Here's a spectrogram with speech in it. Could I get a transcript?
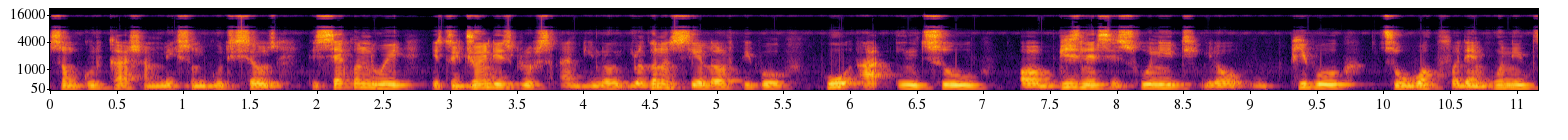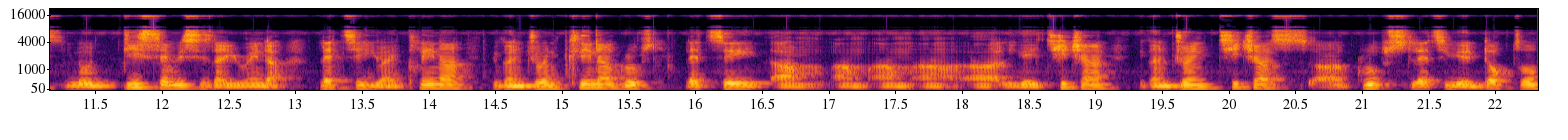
some good cash and make some good sales. The second way is to join these groups and you know you're going to see a lot of people who are into or businesses who need you know people to work for them who need you know these services that you render. Let's say you are a cleaner you can join cleaner groups. Let's say um, um, um uh, uh, you're a teacher you can join teachers uh, groups. Let's say you're a doctor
